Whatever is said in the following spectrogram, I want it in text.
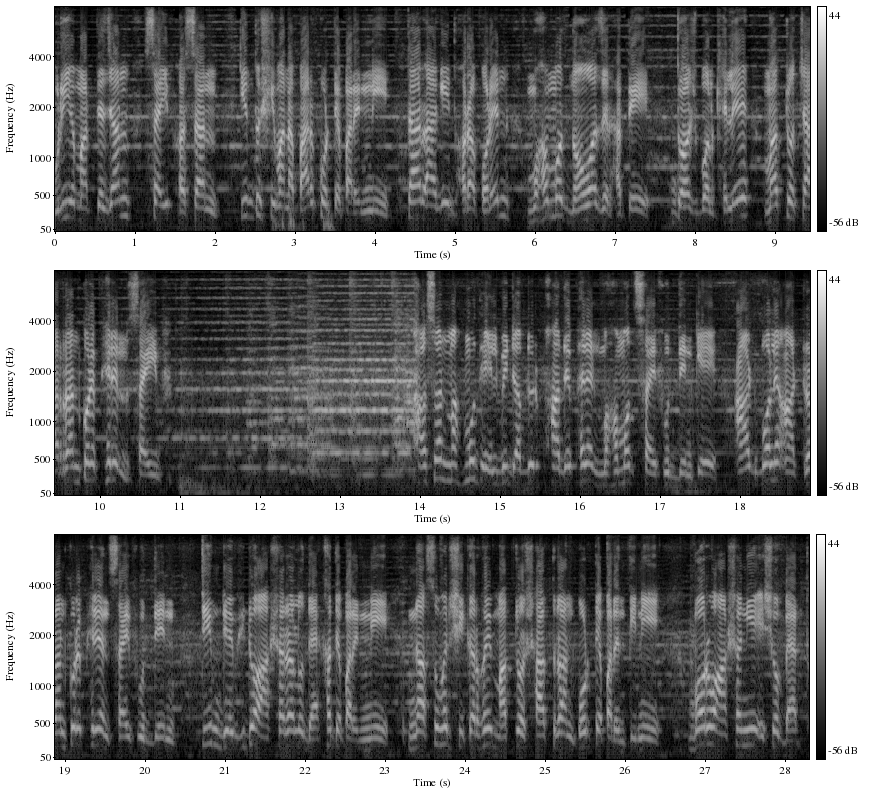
উড়িয়ে মারতে যান সাইফ হাসান, কিন্তু সীমানা পার করতে পারেননি। তার আগেই ধরা পড়েন মোহাম্মদ নওয়াজের হাতে। দশ বল খেলে মাত্র চার রান করে ফেরেন সাইফ। হাসান মাহমুদ এলবিডব্লিউর ফাঁদে ফেলেন মোহাম্মদ সাইফুদ্দিনকে। আট বলে আট রান করে ফেরেন সাইফুদ্দিন। টিম ডেভিডও আশার আলো দেখাতে পারেননি। নাসুমের শিকার হয়ে মাত্র সাত রান করতে পারেন তিনি। বড় আশা নিয়ে এসব ব্যর্থ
